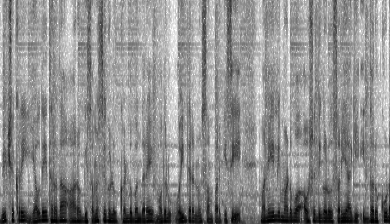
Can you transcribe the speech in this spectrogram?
ವೀಕ್ಷಕರೇ, ಯಾವುದೇ ಥರದ ಆರೋಗ್ಯ ಸಮಸ್ಯೆಗಳು ಕಂಡುಬಂದರೆ ಮೊದಲು ವೈದ್ಯರನ್ನು ಸಂಪರ್ಕಿಸಿ. ಮನೆಯಲ್ಲಿ ಮಾಡುವ ಔಷಧಿಗಳು ಸರಿಯಾಗಿ ಇದ್ದರೂ ಕೂಡ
